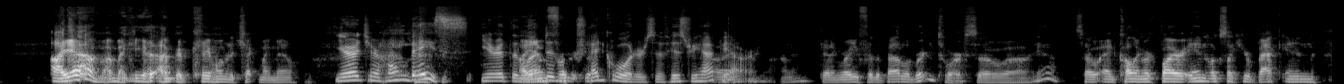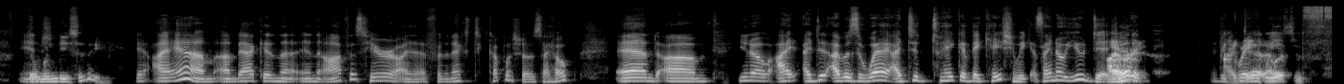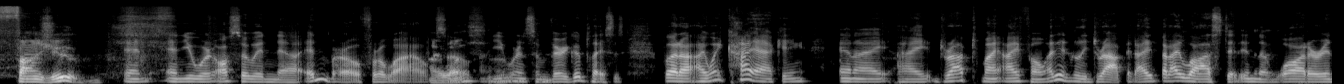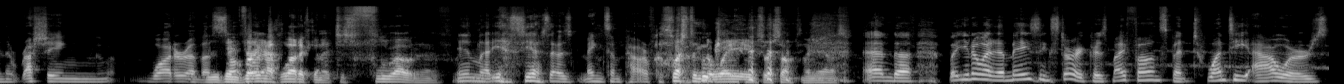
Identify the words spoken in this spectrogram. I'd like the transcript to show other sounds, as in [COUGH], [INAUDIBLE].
I am. I'm making. A, I came home to check my mail. You're at your home base. [LAUGHS] You're at the I London headquarters of History Happy I- Hour. I'm getting ready for the Battle of Britain tour. So uh, yeah. So and calling Rick Beyer in. It looks like you're back in the Windy City. Yeah, I am. I'm back in the in the office here I, for the next couple of shows, I hope. And um, you know, I I did. I was away. I did take a vacation week, as I know you did. I heard it. a- had a I did. I was in Fanjou. and and you were also in uh, Edinburgh for a while. I so was, uh, you were uh, in some very good places. But uh, I went kayaking. And I, I dropped my iPhone. I didn't really drop it, I but I lost it in the water, in the rushing water of a You've very athletic, and it just flew out and inlet. [LAUGHS] Yes, yes, I was making some powerful cresting the [LAUGHS] waves or something. Yes. And uh, but you know what? Amazing story, Chris. My phone spent 20 hours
